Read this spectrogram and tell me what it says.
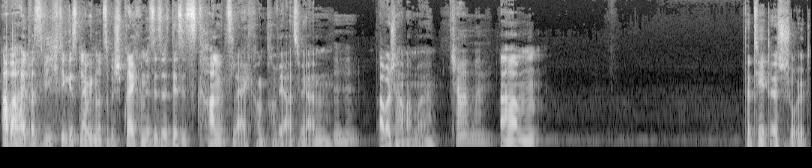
Aber halt was Wichtiges, glaube ich, nur zu besprechen. Das, ist, das ist, kann jetzt leicht kontrovers werden. Mhm. Aber schauen wir mal. Schauen wir mal. Ähm, der Täter ist schuld.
